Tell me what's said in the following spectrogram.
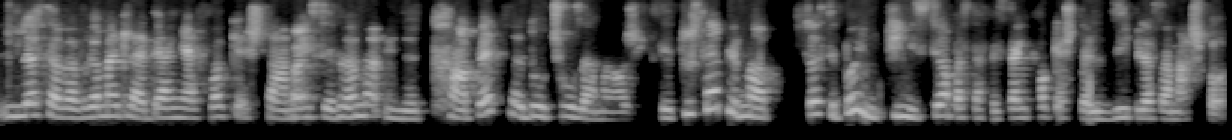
là, ça va vraiment être la dernière fois que je t'en mets. C'est vraiment une trempette, d'autres choses à manger. C'est tout simplement ça. C'est pas une punition parce que ça fait cinq fois que je te le dis, puis là, ça marche pas.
